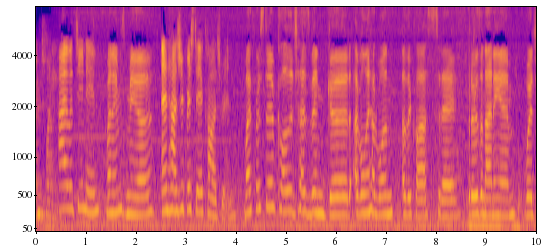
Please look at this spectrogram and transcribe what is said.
I'm 20. Hi, what's your name? My name's Mia. And how's your first day of college been? My first day of college has been good. I've only had one other class today, but it was a 9 a.m., which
